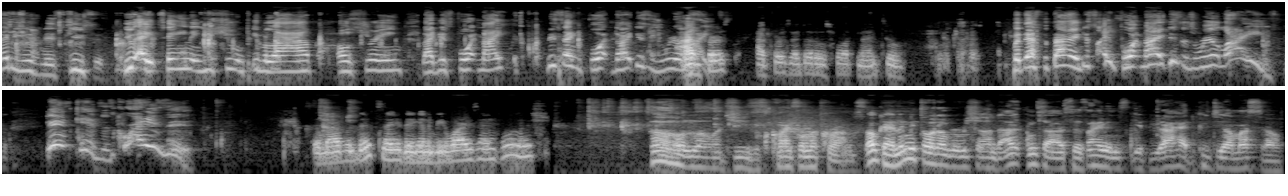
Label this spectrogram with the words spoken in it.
They be using excuses. You 18 and you shooting people live on stream like this Fortnite. This ain't Fortnite. This is real At life. first, at first I thought it was Fortnite too. But that's the thing. This ain't Fortnite. This is real life. These kids is crazy. The Bible did say they're gonna be wise and foolish. Oh Lord Jesus Christ on the cross. Okay, let me throw it over to Rashonda. I, I'm sorry, sis. I even skip you. I had to PTR myself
